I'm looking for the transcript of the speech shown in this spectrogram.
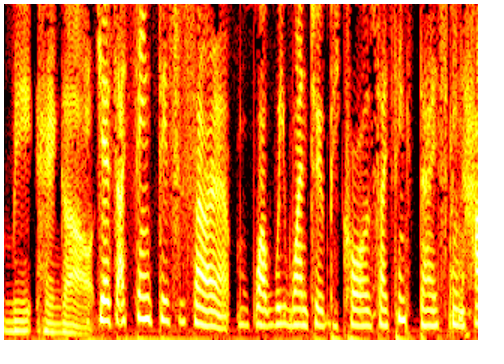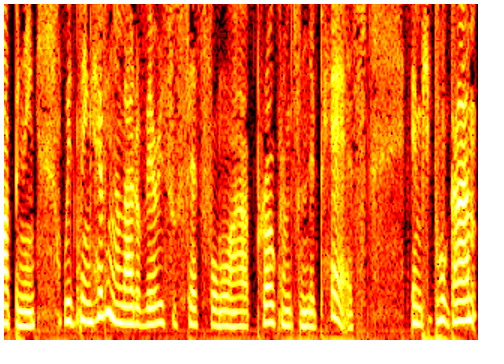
meet, hang out. Yes, I think this is uh, what we want to because I think that it's been happening. We've been having a lot of very successful uh, programs in the past, and people come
